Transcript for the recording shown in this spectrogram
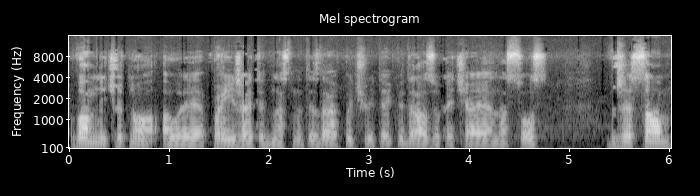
Вам не чутно, але приїжджайте до нас на тест-драйв, почуєте, як відразу качає насос вже сам.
